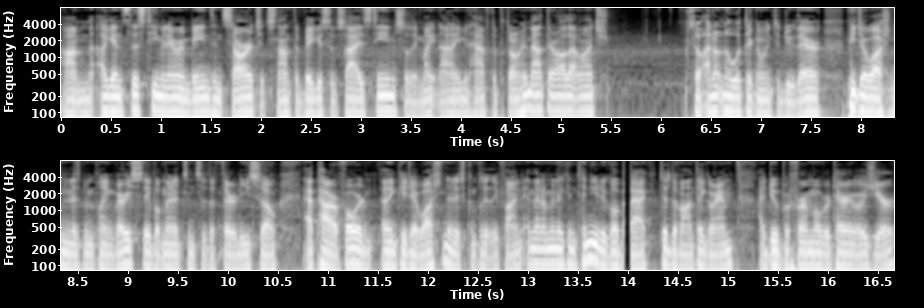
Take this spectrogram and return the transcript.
Um, against this team and Aron Baynes and Saric, it's not the biggest of size teams, so they might not even have to throw him out there all that much. So I don't know what they're going to do there. PJ Washington has been playing very stable minutes into the 30s. So at power forward, I think PJ Washington is completely fine. And then I'm going to continue to go back to Devonte Graham. I do prefer him over Terry Rozier.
